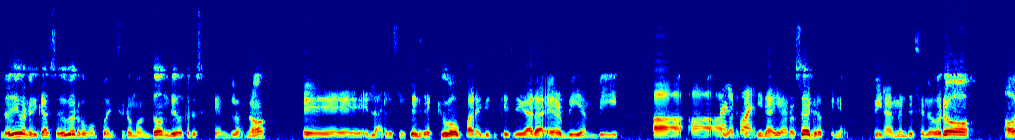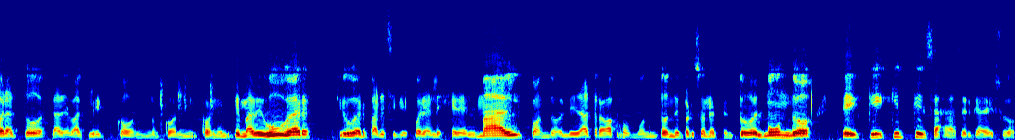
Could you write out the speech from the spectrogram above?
Lo digo en el caso de Uber, como pueden ser un montón de otros ejemplos, ¿no? Eh, las resistencias que hubo para que, llegara Airbnb a, la Argentina y a Rosario, finalmente se logró. Ahora todo está debacle con, con, el tema de Uber, que Uber parece que fuera el eje del mal cuando le da trabajo a un montón de personas en todo el mundo. Eh, ¿qué, qué, pensás acerca de eso?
